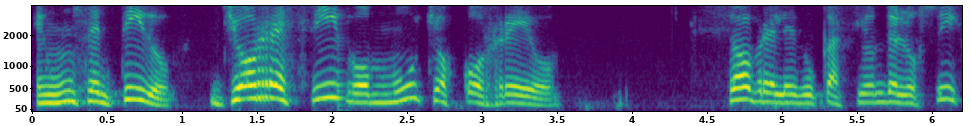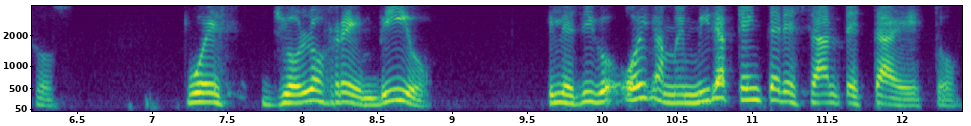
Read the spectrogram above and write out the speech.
en un sentido. Yo recibo muchos correos sobre la educación de los hijos, pues yo los reenvío y les digo, óigame, mira qué interesante está esto.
